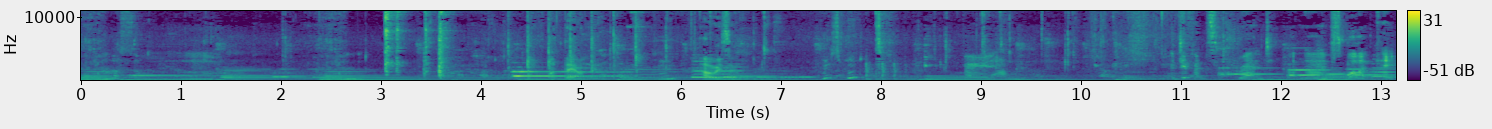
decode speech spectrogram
남았어. 어때요? How is it? It's good. Very um, a different bread, but nice. Well, like cake,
